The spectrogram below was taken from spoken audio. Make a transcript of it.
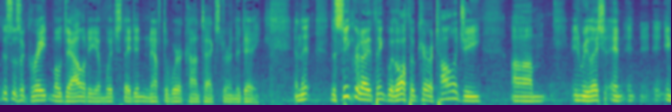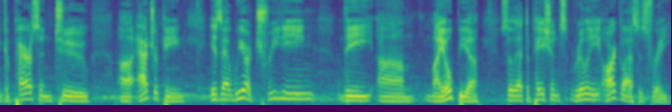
This was a great modality in which they didn't have to wear contacts during the day. And the, the secret, I think, with orthokeratology um, in relation in, in, in comparison to uh, atropine is that we are treating the um, myopia so that the patients really are glasses free.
